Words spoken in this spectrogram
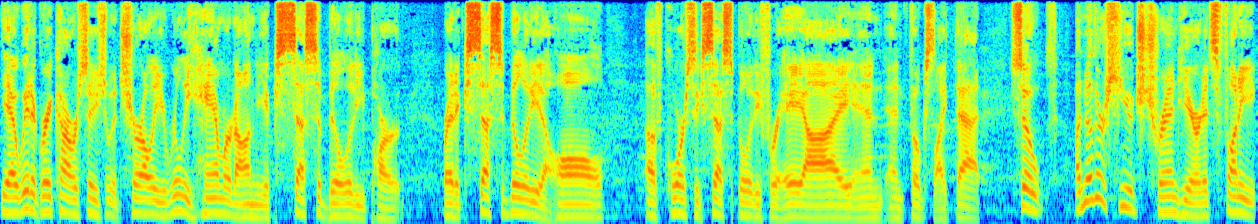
Yeah, we had a great conversation with Charlie. He really hammered on the accessibility part, right? Accessibility to all, of course, accessibility for AI and, and folks like that. So another huge trend here, and it's funny,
